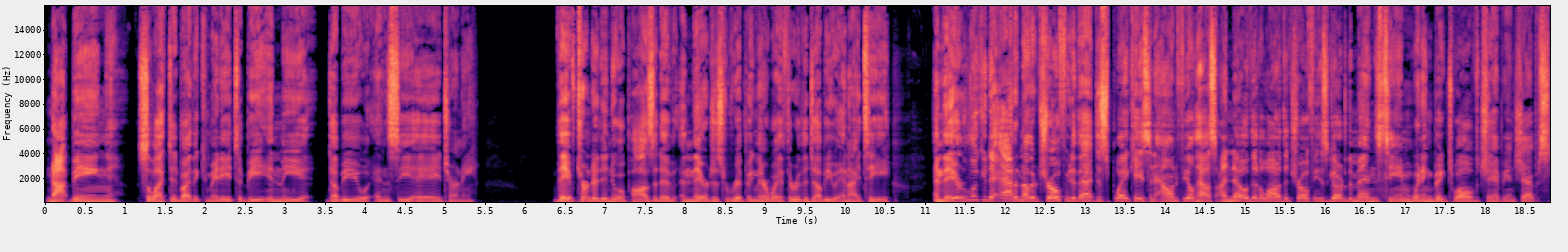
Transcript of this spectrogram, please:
not being selected by the committee to be in the WNCAA tourney. They've turned it into a positive and they're just ripping their way through the WNIT. And they are looking to add another trophy to that display case in Allen Fieldhouse. I know that a lot of the trophies go to the men's team, winning Big 12 championships,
